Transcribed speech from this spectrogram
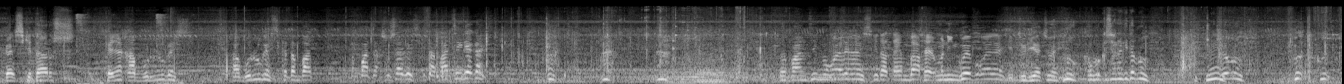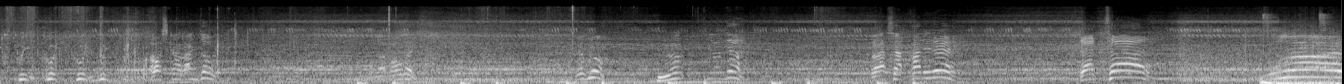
Guys, kita harus kayaknya kabur dulu, guys. Kabur dulu, guys, ke tempat tempat yang susah, guys. Kita pancing dia, guys. Kita pancing pokoknya, guys. Kita tembak. Saya mending gue pokoknya, guys. Itu dia, coy. Bro, kabur ke sana kita, bro. Ya, bro. Hui, hui, hui, hui, hui, hui. Awas kena ranjau. Enggak mau, guys. Ya, bro. Ya. Silakan. Rasakan ini. Dajjal. Woi.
